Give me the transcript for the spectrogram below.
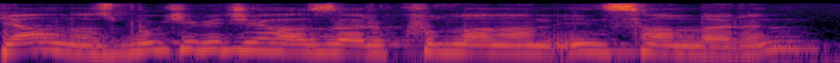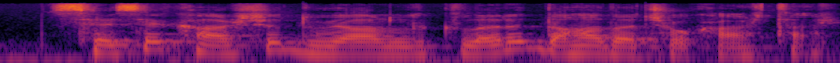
Yalnız bu gibi cihazları kullanan insanların sese karşı duyarlılıkları daha da çok artar.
